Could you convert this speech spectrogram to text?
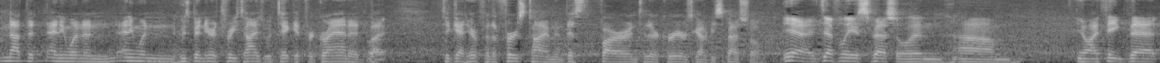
Not that anyone and anyone who's been here three times would take it for granted, but to get here for the first time and this far into their career has got to be special. Yeah, it definitely is special, and um, you know I think that.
